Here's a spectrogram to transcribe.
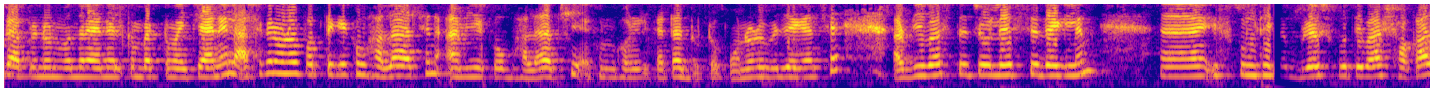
গুড আফটারনুন বন্ধুরা welcome back to my channel আশা করি ওনারা প্রত্যেকে খুব ভালো আছেন আমি খুব ভালো আছি। এখন ঘড়ির কাটা দুটো পনেরো বেজে গেছে, আর বিবাসতে চলে এসছে দেখলেন। স্কুল থেকে বৃহস্পতিবার সকাল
